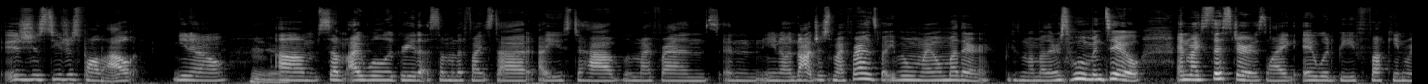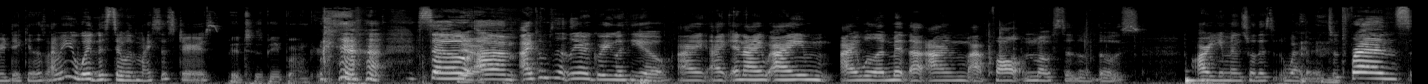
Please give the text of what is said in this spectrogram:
it's just, you just fall out, you know? Yeah. Um, some I will agree that some of the fights that I used to have with my friends, and you know, not just my friends, but even with my own mother, because my mother is a woman too, and my sisters, like it would be fucking ridiculous. I mean, you witnessed it with my sisters. Bitches be bonkers. so Yeah. um, I completely agree with you. I, I and I I'm I will admit that I'm at fault in most of those arguments with it's, whether it's with friends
